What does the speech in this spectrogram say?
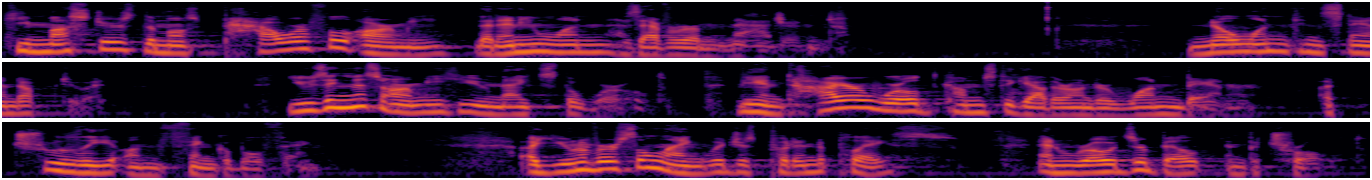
He musters the most powerful army that anyone has ever imagined. No one can stand up to it. Using this army, he unites the world. The entire world comes together under one banner, a truly unthinkable thing. A universal language is put into place, and roads are built and patrolled.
